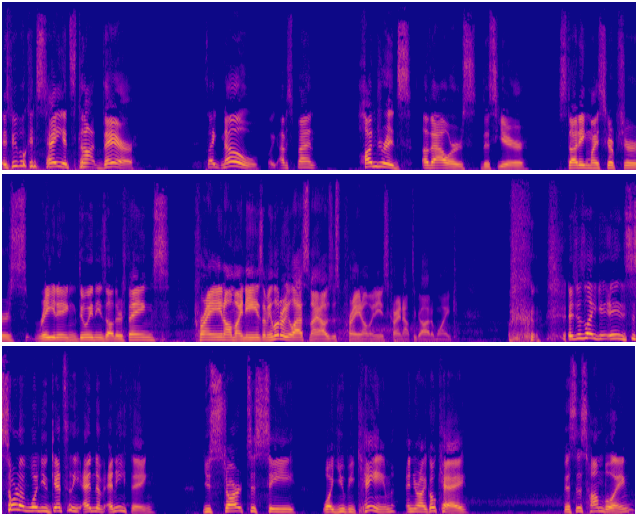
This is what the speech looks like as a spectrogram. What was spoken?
is people can say it's not there. It's like, no, like I've spent hundreds of hours this year studying my scriptures, reading, doing these other things, praying on my knees. I mean, literally last night I was just praying on my knees, crying out to God. I'm like, it's just like it's just sort of when you get to the end of anything, you start to see what you became, and you're like, okay, this is humbling,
